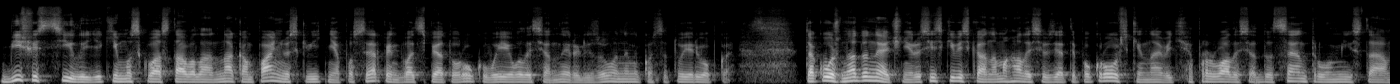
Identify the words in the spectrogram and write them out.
Більшість цілей, які Москва ставила на кампанію з квітня по серпень 25-го року, виявилися нереалізованими, констатує Рьобка. Також на Донеччині російські війська намагалися взяти Покровське, навіть прорвалися до центру міста,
